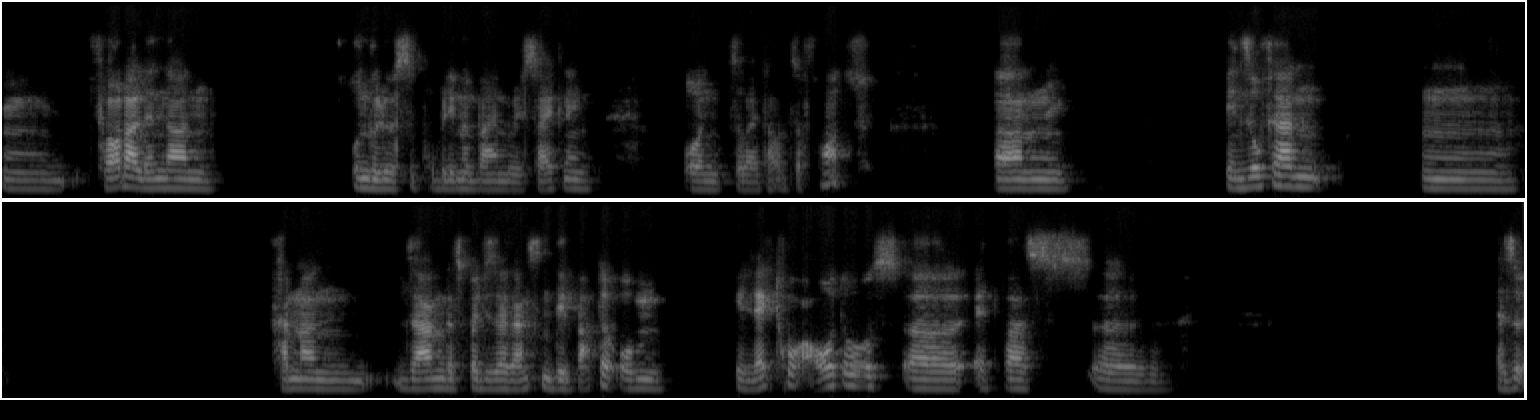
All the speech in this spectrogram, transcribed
äh, Förderländern, ungelöste Probleme beim Recycling und so weiter und so fort. Ähm, insofern mh, hm, kann man sagen, dass bei dieser ganzen Debatte um Elektroautos äh, etwas, äh, also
